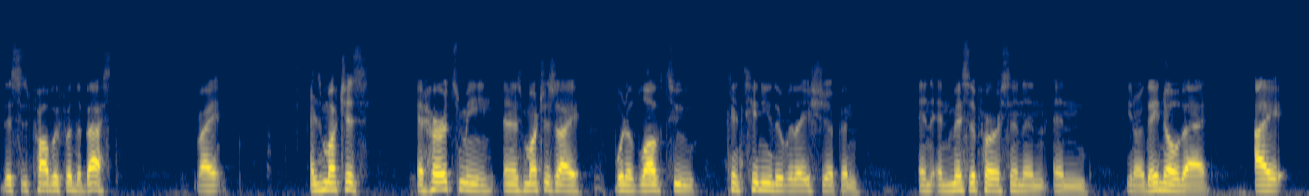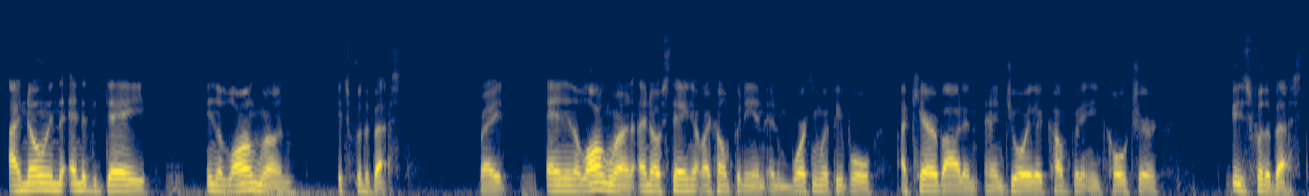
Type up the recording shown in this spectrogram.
this is probably for the best, right? As much as it hurts me and as much as I would have loved to continue the relationship and and, and miss a person and, and you know they know that I I know in the end of the day in the long run it's for the best right and in the long run I know staying at my company and, and working with people I care about and, and enjoy the company culture is for the best.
